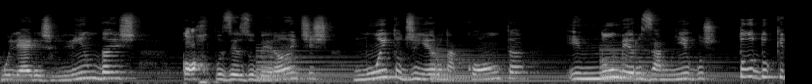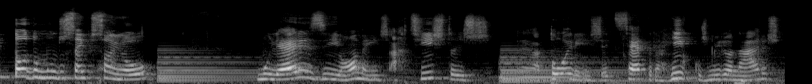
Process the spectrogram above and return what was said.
mulheres lindas, corpos exuberantes, muito dinheiro na conta, inúmeros amigos, tudo que todo mundo sempre sonhou. Mulheres e homens, artistas, atores, etc., ricos, milionários,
